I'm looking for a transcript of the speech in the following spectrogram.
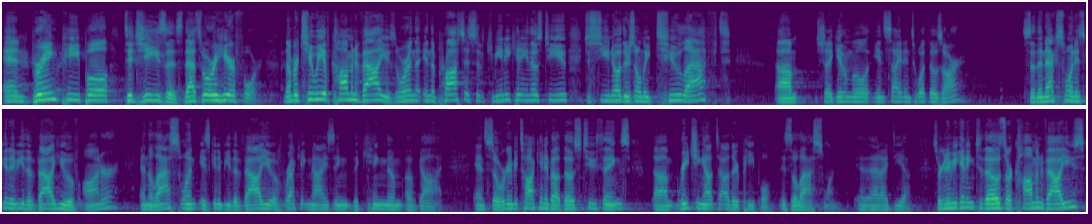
and bring people to Jesus. That's what we're here for. Number two, we have common values. And we're in the, in the process of communicating those to you. Just so you know, there's only two left. Um, should I give them a little insight into what those are? So the next one is going to be the value of honor. And the last one is going to be the value of recognizing the kingdom of God. And so we're going to be talking about those two things. Um, reaching out to other people is the last one. That idea. So we're going to be getting to those, our common values.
